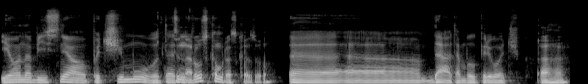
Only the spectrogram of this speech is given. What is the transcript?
и он объяснял, почему вот Ты это... на русском рассказывал? Да, там был переводчик. Ага.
